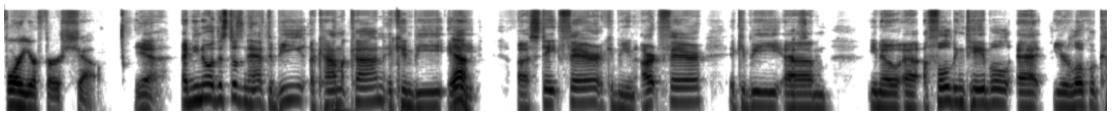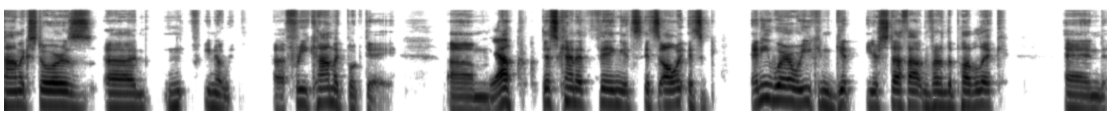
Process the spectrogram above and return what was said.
for your first show. Yeah. And you know, this doesn't have to be a Comic Con. It can be a, Yeah. a state fair. It could be an art fair. It could be, um, you know, a, a folding table at your local comic stores, uh, you know, a free comic book day. Um, Yeah. this kind of thing. It's, it's always, it's anywhere where you can get your stuff out in front of the public and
